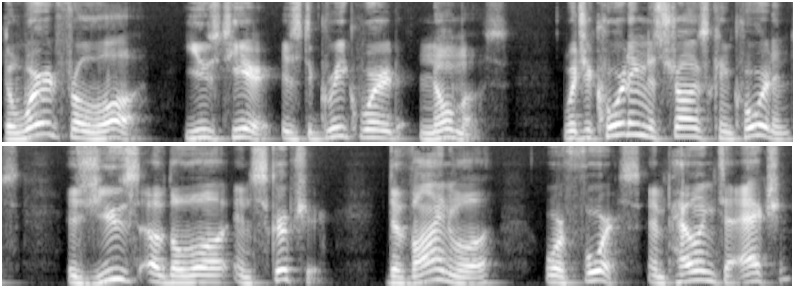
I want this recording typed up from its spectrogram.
The word for law used here is the Greek word nomos, which, according to Strong's Concordance, is used of the law in Scripture, divine law, or force impelling to action,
